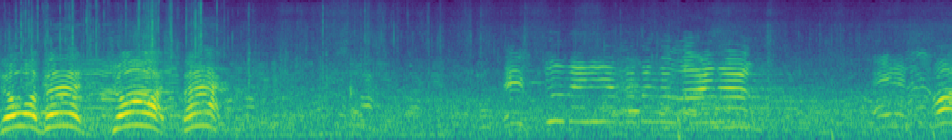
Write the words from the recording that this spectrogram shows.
Noah, Ben, John, back. There's too many of them in the lineup! Will!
